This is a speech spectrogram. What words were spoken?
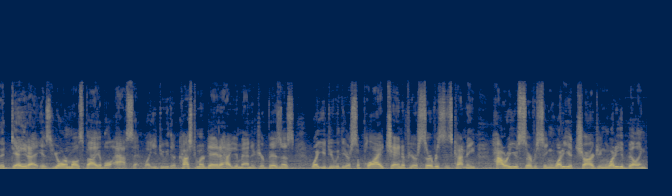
the data is your most valuable asset. What you do with your customer data, how you manage your business, what you do with your supply chain, if you're a services company, how are you servicing, what are you charging, what are you billing,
